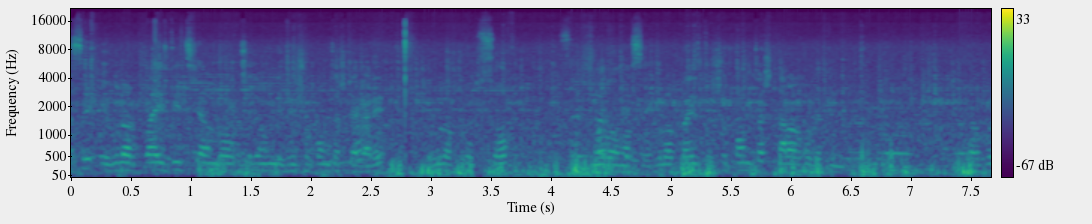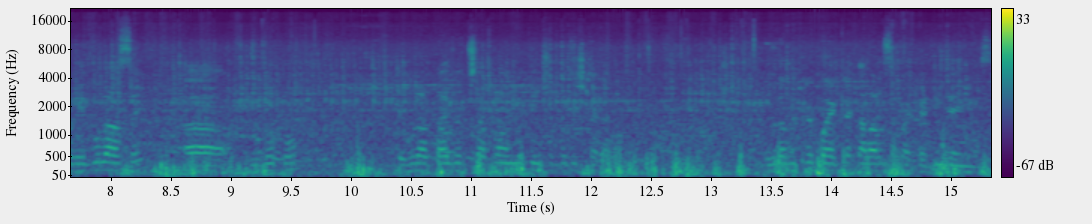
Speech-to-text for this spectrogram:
আছে এগুলোর প্রাইস দিচ্ছি আমরা হচ্ছে যেমন দুশো পঞ্চাশ টাকা রেট এগুলো খুব সফট নরম আছে। এগুলোর প্রাইস দুশো পঞ্চাশ কালার হবে তিনটে তারপর এগুলো আছে দুটো। এগুলোর প্রাইস হচ্ছে আপনার অন্য তিনশো পঁচিশ টাকা এগুলোর ভিতরে কয়েকটা কালার আছে কয়েকটা ডিজাইন আছে।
